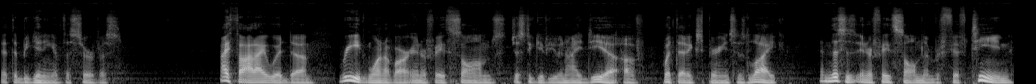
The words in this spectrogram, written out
at the beginning of the service. I thought I would uh, read one of our Interfaith Psalms just to give you an idea of what that experience is like. And this is Interfaith Psalm number 15,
